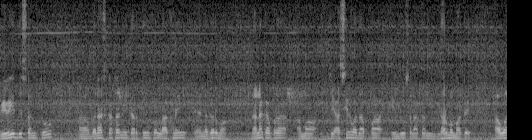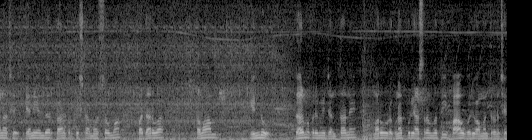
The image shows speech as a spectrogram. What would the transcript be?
વિવિધ સંતો બનાસકાંઠાની ધરતી ઉપર લાખણી નગરમાં નાના કાપરા, આમાં જે આશીર્વાદ આપવા હિન્દુ સનાતન ધર્મ માટે આવવાના છે. એની અંદર પ્રાણ પ્રતિષ્ઠા મહોત્સવમાં પધારવા તમામ હિન્દુ ધર્મપ્રેમી જનતાને મારું રઘુનાથપુરી આશ્રમ વતી ભાવભર્યું આમંત્રણ છે.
